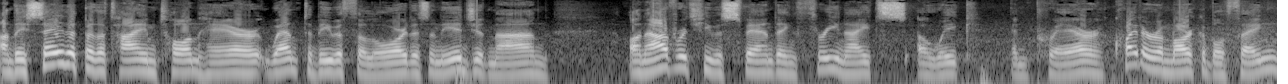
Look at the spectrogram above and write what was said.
And they say that by the time Tom Haire went to be with the Lord as an aged man, on average he was spending three nights a week in prayer. Quite a remarkable thing.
